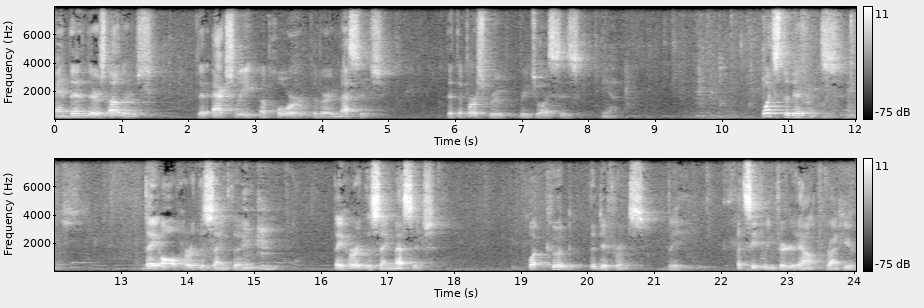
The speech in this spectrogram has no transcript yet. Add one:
And then there's others that actually abhor the very message that the first group rejoices in. What's the difference? They all heard the same thing, they heard the same message. What could the difference be? Let's see if we can figure it out right here.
